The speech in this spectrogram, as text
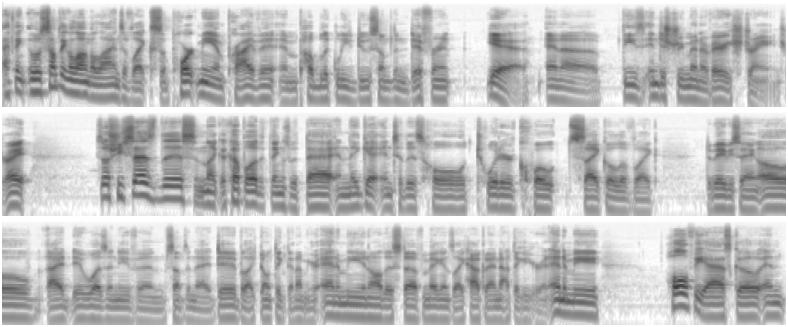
I think it was something along the lines of like, support me in private and publicly do something different. Yeah. And uh, these industry men are very strange, right? So she says this and like a couple other things with that, and they get into this whole Twitter quote cycle of like DaBaby saying, "Oh, I it wasn't even something that I did, but like don't think that I'm your enemy and all this stuff." Megan's like, "How could I not think you're an enemy?" Whole fiasco, and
